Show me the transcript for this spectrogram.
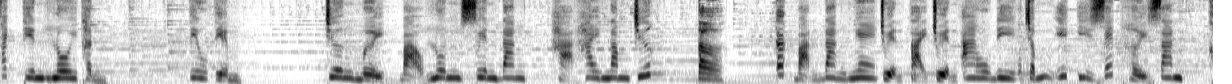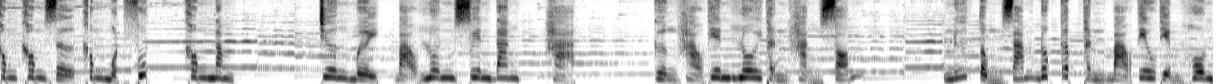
phách thiên lôi thần. Tiêu tiềm. Chương 10 Bảo Luân Xuyên Đăng, Hạ 2 năm trước. Tờ. Các bạn đang nghe chuyện tại chuyện Audi.xyz Thời gian 00 giờ 01 phút 05 Chương 10 Bảo Luân Xuyên Đăng, Hạ. Cường hào thiên lôi thần hàng xóm. Nữ tổng giám đốc cấp thần bảo tiêu thiểm hôn.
